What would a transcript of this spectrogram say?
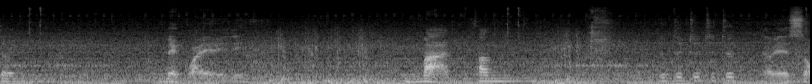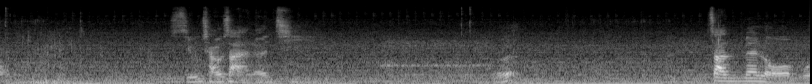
噔咩鬼嚟呢啲？五万分。 嘟嘟嘟嘟嘟，有嘢送，小丑杀人两次，呃真咩罗梅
